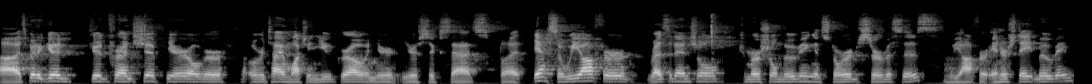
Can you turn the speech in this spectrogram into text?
uh, it's been a good good friendship here over over time watching you grow and your your success. But yeah so we offer residential commercial moving and storage services. We offer interstate moving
